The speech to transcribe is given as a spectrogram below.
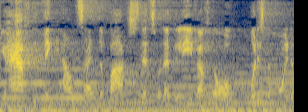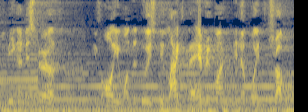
You have to think outside the box. That's what I believe after all. What is the point of being on this earth if all you want to do is be liked by everyone and avoid trouble?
